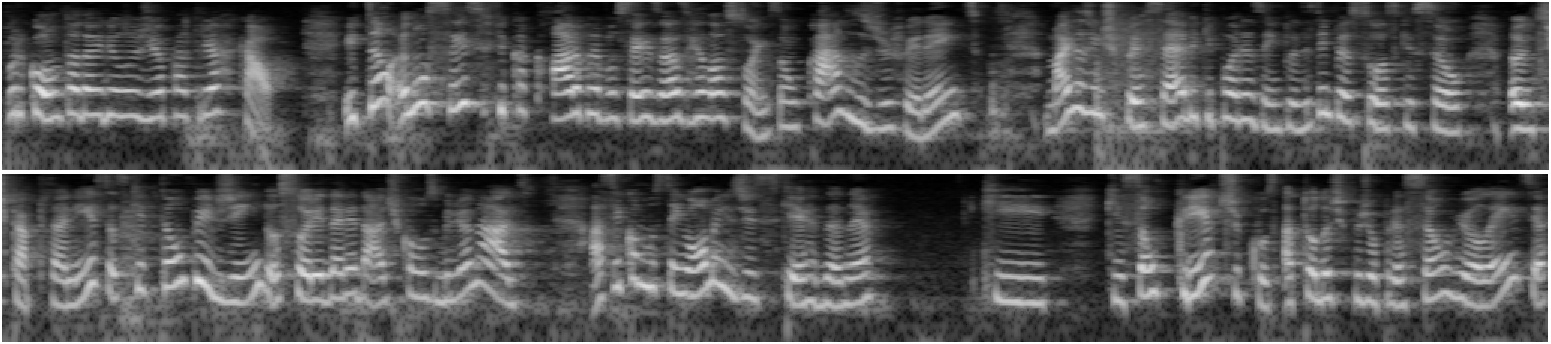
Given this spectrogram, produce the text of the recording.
por conta da ideologia patriarcal. Então, eu não sei se fica claro para vocês as relações, são casos diferentes, mas a gente percebe que, por exemplo, existem pessoas que são anticapitalistas que estão pedindo solidariedade com os bilionários. Assim como tem homens de esquerda, né, que, que são críticos a todo tipo de opressão, violência,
